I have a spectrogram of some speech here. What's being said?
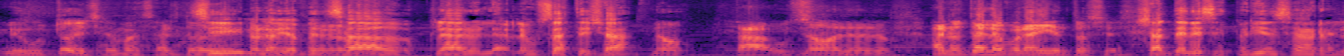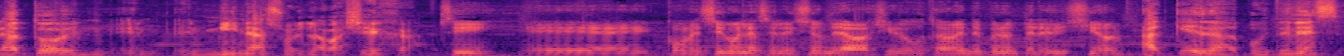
Me gustó ese más alto. Sí, no lo había pensado. Claro, ¿La, usaste ya? No. Está, usa. No, no, no. Anotala por ahí entonces. Ya tenés experiencia de relato en, en- en Minas o en La Valleja. Sí, eh, comencé con la selección de la Valleja justamente, pero en televisión. ¿A qué edad? Porque tenés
